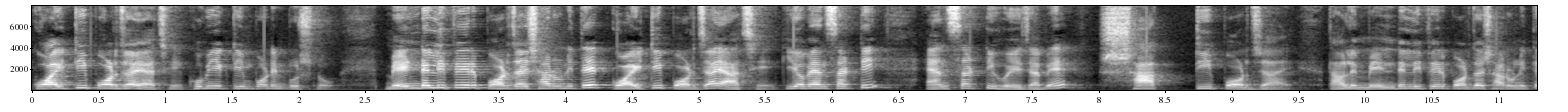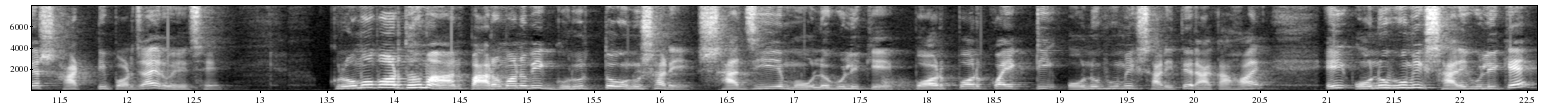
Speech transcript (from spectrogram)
কয়টি পর্যায় আছে? খুবই একটি ইম্পর্টেন্ট প্রশ্ন। মেন্ডেলিফের পর্যায় সারণীতে কয়টি পর্যায় আছে? কি হবে অ্যান্সারটি অ্যান্সারটি হয়ে যাবে সাতটি পর্যায়। তাহলে মেন্ডেলিফের পর্যায় সারণীতে ষাটটি পর্যায় রয়েছে। ক্রমবর্ধমান পারমাণবিক গুরুত্ব অনুসারে সাজিয়ে মৌলগুলিকে পরপর কয়েকটি অনুভূমিক সারিতে রাখা হয়। এই অনুভূমিক সারিগুলিকে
